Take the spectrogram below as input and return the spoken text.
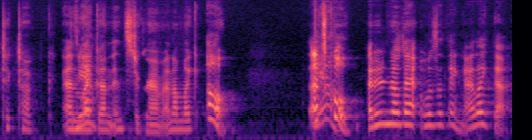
TikTok and like on Instagram, and I'm like, oh, that's Yeah. cool. I didn't know that was a thing. I like that.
